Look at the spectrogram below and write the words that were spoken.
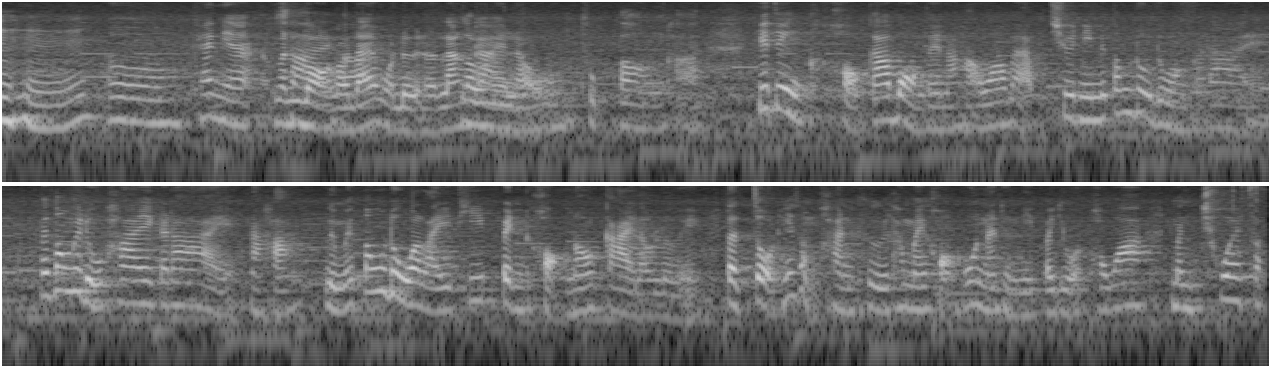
อือหือเออแค่เนี้ยมันใช่บอกเราค่ะได้หมดเลยเนอะร่างกายเราถูกต้องค่ะ ที่จริงขอกล้าบอกเลยนะคะ ว่าแบบชีวิตนี้ไม่ต้องดูดวงก็ได้ ไม่ต้องไปดูไพ่ก็ได้นะคะ หรือไม่ต้องดูอะไรที่เป็นของนอกกายเราเลย แต่โจทย์ที่สำคัญคือทำไมของพวกนั้นถึงมีประโยชน์เพราะว่ามันช่วยสะ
